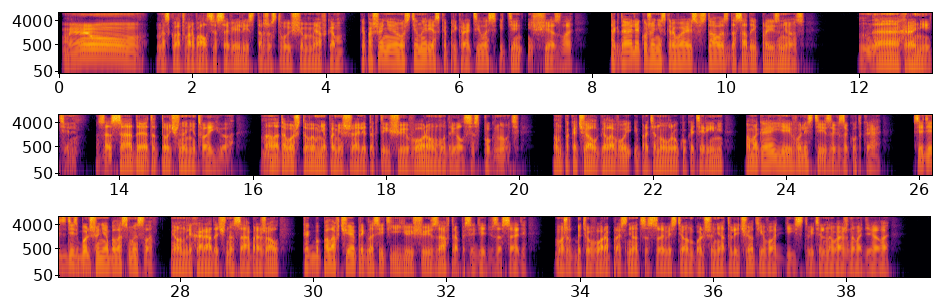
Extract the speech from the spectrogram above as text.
«Мяу!» На склад ворвался Савелий с торжествующим мявком. Копошение у стены резко прекратилось, и тень исчезла. Тогда Олег, уже не скрываясь, встал и с досадой произнес. «Да, хранитель, засада — это точно не твое. Мало того, что вы мне помешали, так ты еще и вора умудрился спугнуть». Он покачал головой и протянул руку Катерине, помогая ей вылезти из их закутка. Сидеть здесь больше не было смысла, и он лихорадочно соображал, как бы половчее пригласить ее еще и завтра посидеть в засаде. Может быть, у вора проснется совесть, и он больше не отвлечет его от действительно важного дела.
